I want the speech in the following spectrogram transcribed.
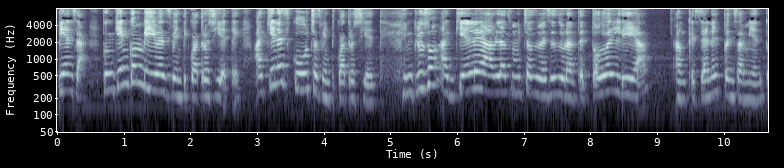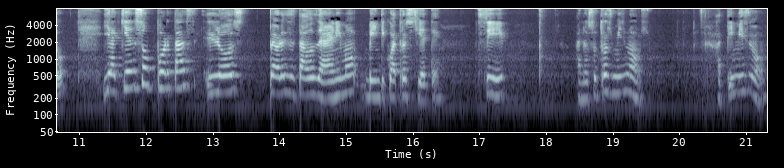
Piensa, ¿con quién convives 24/7? ¿A quién escuchas 24/7? Incluso a quién le hablas muchas veces durante todo el día, aunque sea en el pensamiento. ¿Y a quién soportas los peores estados de ánimo 24/7? Sí, a nosotros mismos, a ti mismo.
